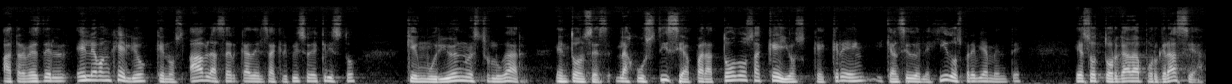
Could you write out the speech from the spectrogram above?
A través del Evangelio que nos habla acerca del sacrificio de Cristo, quien murió en nuestro lugar. Entonces, la justicia para todos aquellos que creen y que han sido elegidos previamente es otorgada por gracia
